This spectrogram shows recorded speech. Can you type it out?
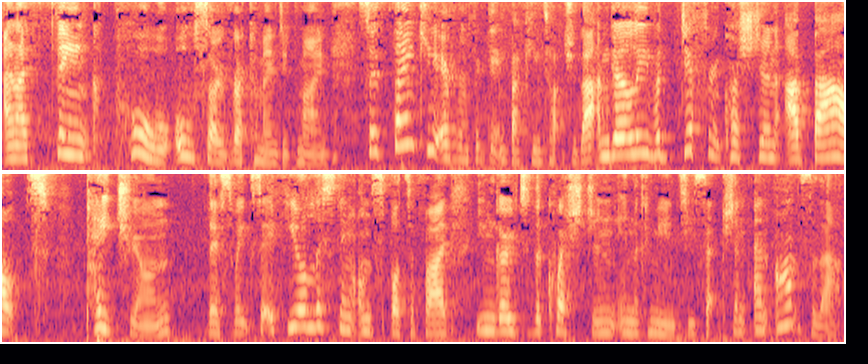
And I think Paul also recommended mine. So thank you everyone for getting back in touch with that. I'm going to leave a different question about Patreon this week. So if you're listening on Spotify, you can go to the question in the community section and answer that.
